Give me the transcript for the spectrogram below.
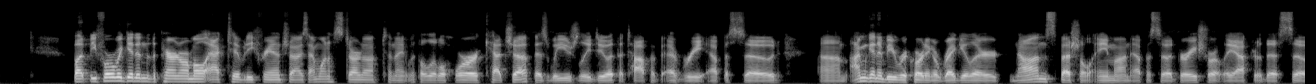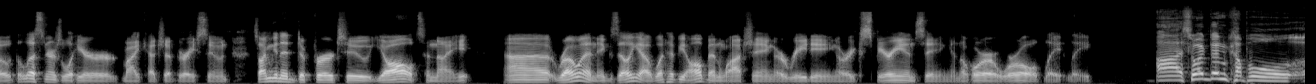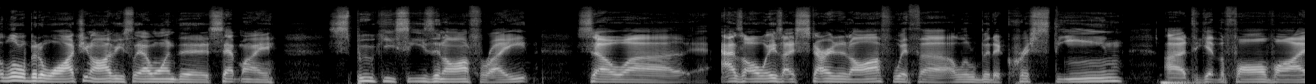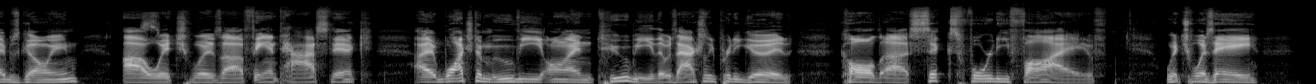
But before we get into the paranormal activity franchise, I want to start off tonight with a little horror catch up, as we usually do at the top of every episode. Um, I'm going to be recording a regular, non special EHMON episode very shortly after this. So the listeners will hear my catch up very soon. So I'm going to defer to y'all tonight. Uh, Rowan, Xylia, what have you all been watching or reading or experiencing in the horror world lately? Uh, so I've done a couple, a little bit of watching. Obviously, I wanted to set my spooky season off right. So, uh, as always, I started off with uh, a little bit of Christine uh, to get the fall vibes going, uh, which was uh, fantastic. I watched a movie on Tubi that was actually pretty good called uh, 645, which was a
